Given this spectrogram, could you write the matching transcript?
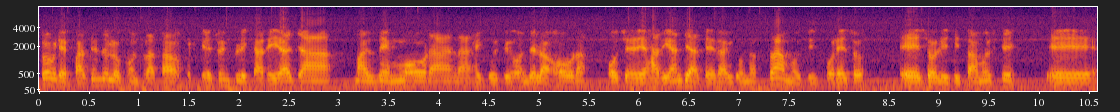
sobrepasen de lo contratado porque eso implicaría ya más demora en la ejecución de la obra o se dejarían de hacer algunos tramos y por eso eh, solicitamos que eh,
